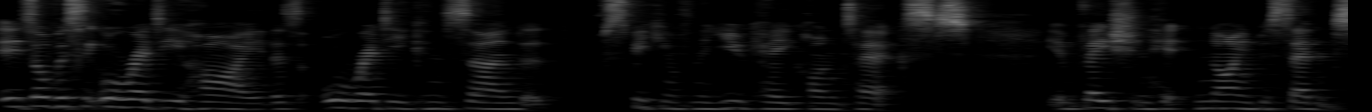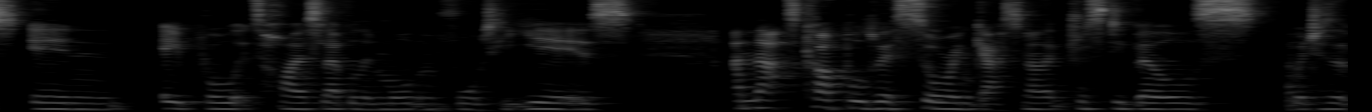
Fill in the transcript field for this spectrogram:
is obviously already high. There's already concern that, speaking from the UK context, inflation hit 9% in April, its highest level in more than 40 years. And that's coupled with soaring gas and electricity bills, which has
